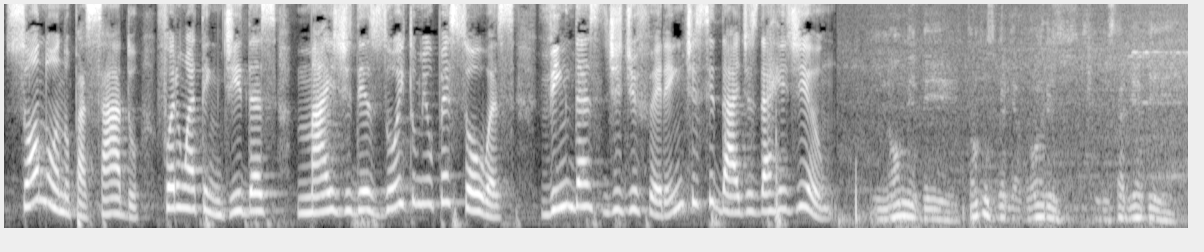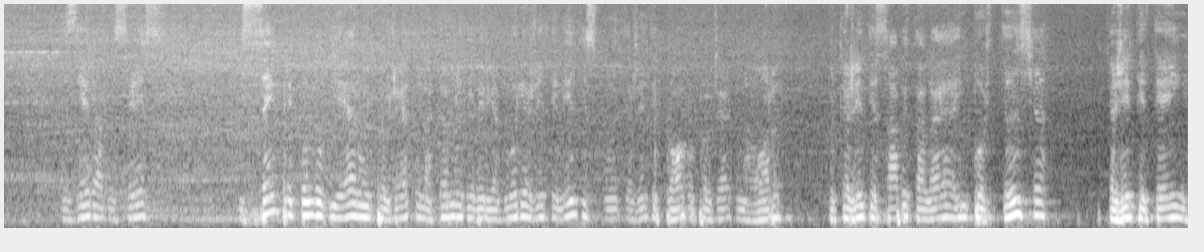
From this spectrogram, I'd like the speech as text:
só no ano passado foram atendidas mais de 18 mil pessoas, vindas de diferentes cidades da região. Em nome de todos os vereadores, gostaria de dizer a vocês e sempre quando vier um projeto na Câmara de Vereadores, a gente nem discute, a gente prova o projeto na hora, porque a gente sabe qual é a importância que a gente tem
